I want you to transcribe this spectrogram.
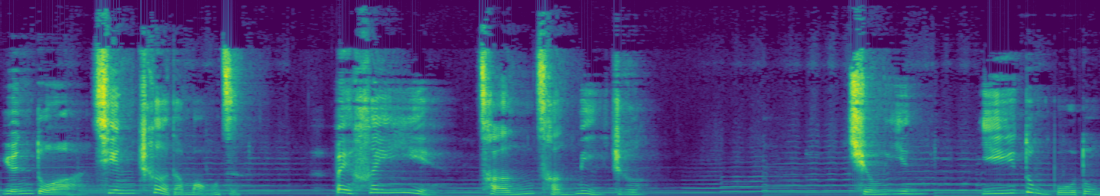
云朵清澈的眸子，被黑夜层层密遮。琼音一动不动，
